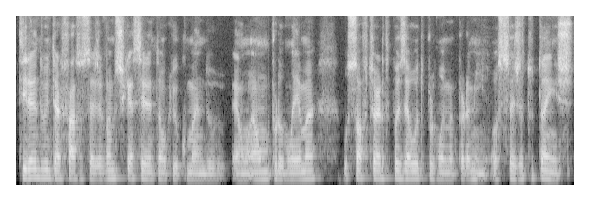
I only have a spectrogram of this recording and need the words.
tirando o interface, ou seja, vamos esquecer então que o comando é um, é um problema, o software depois é outro problema para mim. Ou seja, tu tens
